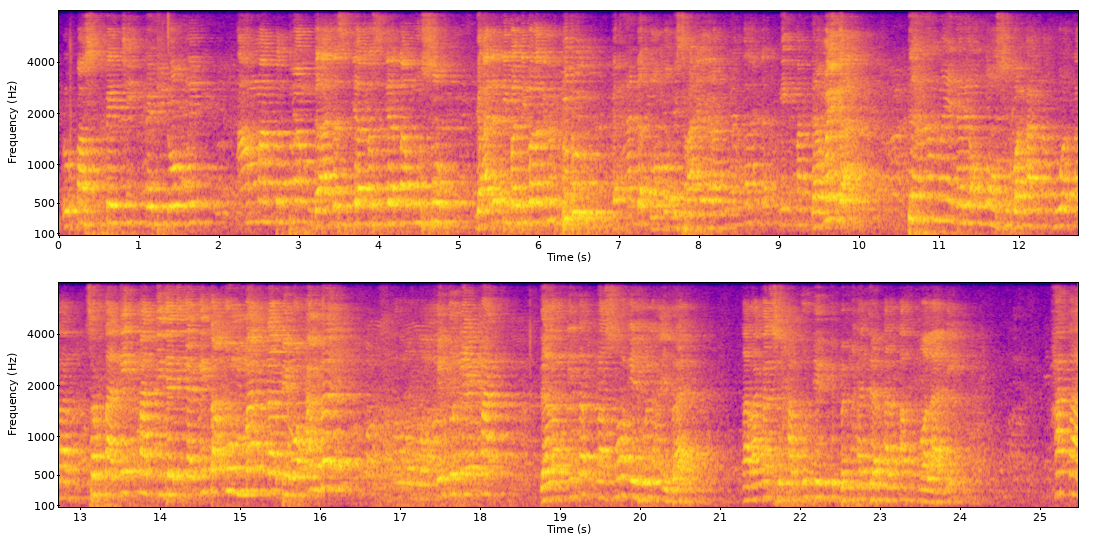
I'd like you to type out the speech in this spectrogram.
Lepas peci, peci dobling, aman tentram, nggak ada senjata senjata musuh, nggak ada tiba-tiba lagi duduk, nggak ada toto Israel nggak ada. Nikmat damai nggak? Damai Allah Subhanahu Wa Taala serta nikmat dijadikan kita umat Nabi Muhammad. Itu nikmat dalam kitab Nasoihul Ibad kalangan Syuhabuddin Ibn Hajar Al-Asqalani Hatta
